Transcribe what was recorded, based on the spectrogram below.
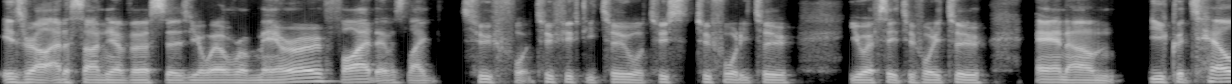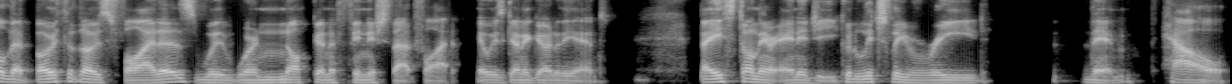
Israel Adesanya versus Yoel Romero fight, it was like two, 252 or two, 242, UFC 242. And um, you could tell that both of those fighters were, were not going to finish that fight. It was going to go to the end based on their energy. You could literally read them how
